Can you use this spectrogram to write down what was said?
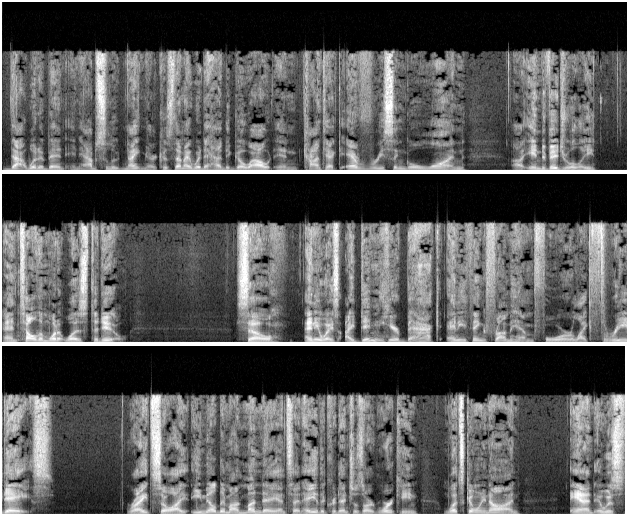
that would have been an absolute nightmare because then I would have had to go out and contact every single one uh, individually and tell them what it was to do. So, anyways, I didn't hear back anything from him for like three days. right? So I emailed him on Monday and said, hey, the credentials aren't working. What's going on? And it was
